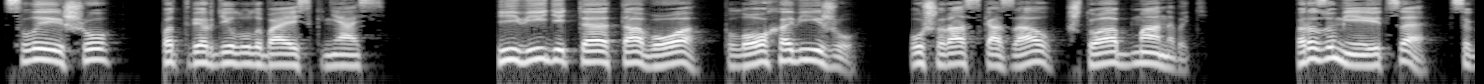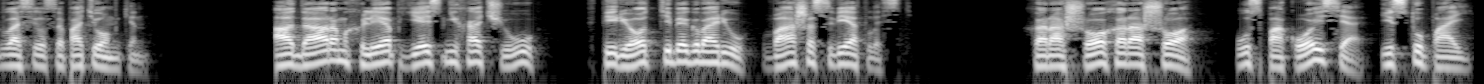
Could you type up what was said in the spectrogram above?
Слышу, подтвердил, улыбаясь князь. И видеть-то того, плохо вижу. Уж раз сказал, что обманывать. Разумеется, согласился Потемкин. А даром хлеб есть не хочу. Вперед тебе говорю, ваша светлость. Хорошо, хорошо. Успокойся и ступай.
